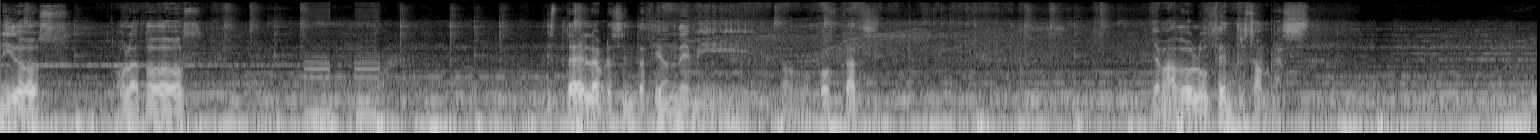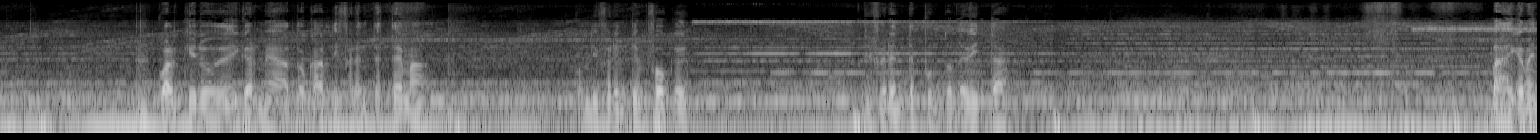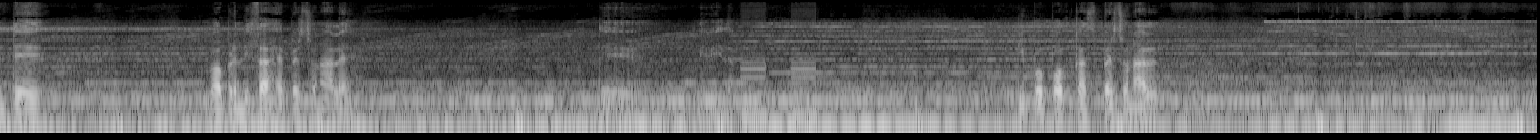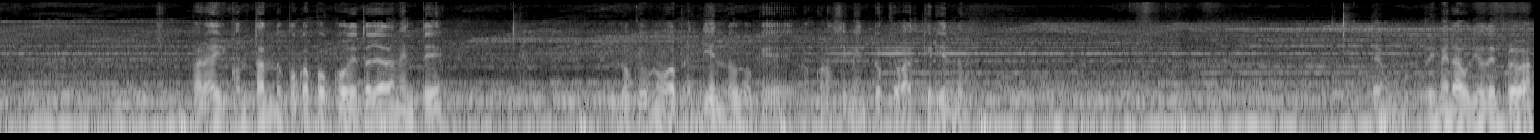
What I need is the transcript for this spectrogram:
bienvenidos. Hola a todos. Esta es la presentación de mi nuevo podcast llamado Luz entre sombras, en el cual quiero dedicarme a tocar diferentes temas con diferente enfoque, diferentes puntos de vista. Básicamente los aprendizajes personales de mi vida. Tipo podcast personal. Para ir contando poco a poco, detalladamente, lo que uno va aprendiendo, lo que, los conocimientos que va adquiriendo. Es un primer audio de prueba.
